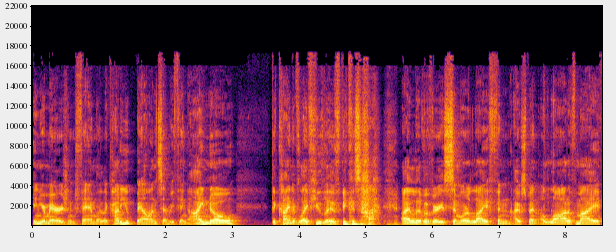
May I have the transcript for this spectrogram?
in your marriage and family? Like, how do you balance everything? I know the kind of life you live because I, I live a very similar life, and I've spent a lot of my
